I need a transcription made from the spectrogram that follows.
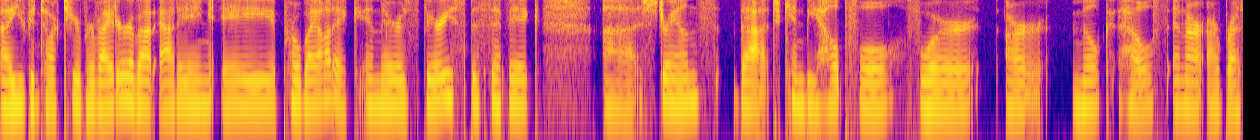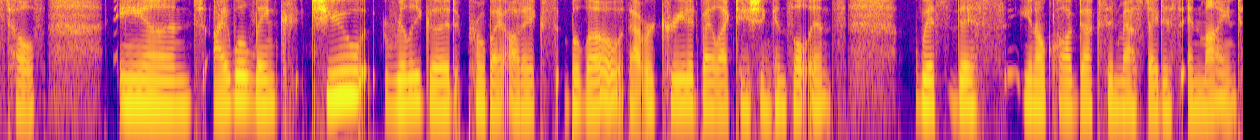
uh, you can talk to your provider about adding a probiotic, and there's very specific uh, strands that can be helpful for our milk health and our, our breast health. And I will link two really good probiotics below that were created by lactation consultants with this, you know, clogged ducts and mastitis in mind.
